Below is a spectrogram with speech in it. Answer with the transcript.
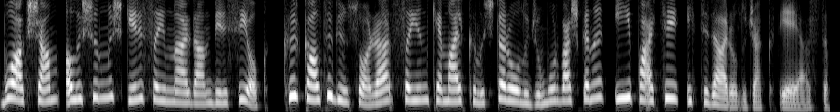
Bu akşam alışılmış geri sayımlardan birisi yok. 46 gün sonra Sayın Kemal Kılıçdaroğlu Cumhurbaşkanı İyi Parti iktidar olacak diye yazdı.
